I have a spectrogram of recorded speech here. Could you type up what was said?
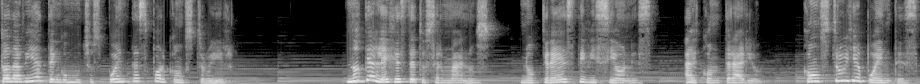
todavía tengo muchos puentes por construir. No te alejes de tus hermanos, no crees divisiones, al contrario, construye puentes,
